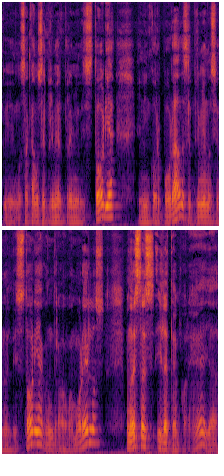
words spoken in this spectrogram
nos sacamos el primer premio de historia en Incorporadas, el premio nacional de historia con trabajo a Morelos. Bueno, esto es ile tempore, ¿eh? ya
